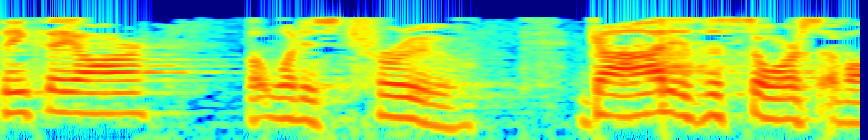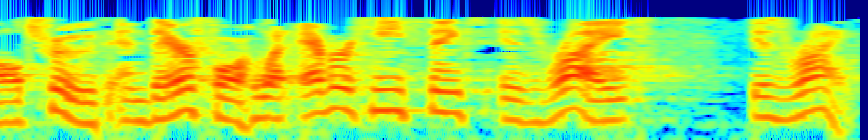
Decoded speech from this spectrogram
think they are, but what is true. God is the source of all truth, and therefore whatever He thinks is right is right.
